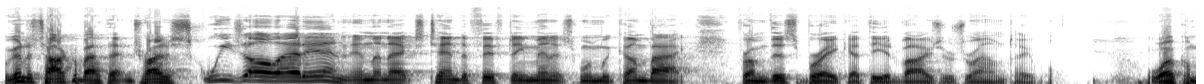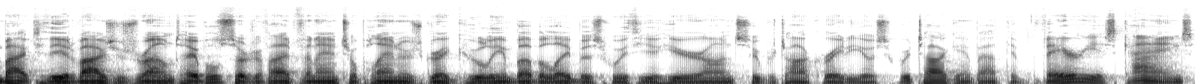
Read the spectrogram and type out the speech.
We're going to talk about that and try to squeeze all that in in the next 10 to 15 minutes when we come back from this break at the Advisors Roundtable. Welcome back to the Advisors Roundtable. Certified financial planners Greg Cooley and Bubba Labus with you here on Super Talk Radio. So we're talking about the various kinds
